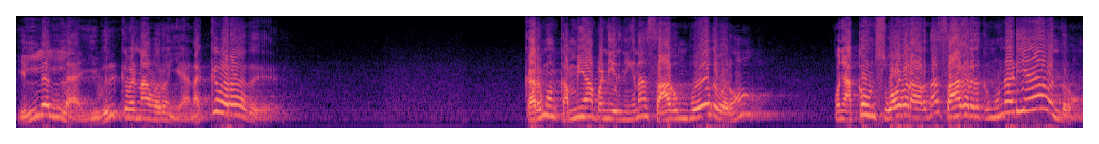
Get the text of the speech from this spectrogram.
இல்ல இல்ல இவருக்கு வேணா வரும் எனக்கு வராது. கர்மம் கம்மியா பண்ணியிருந்தீங்கன்னா சாகும்போது வரும். கொஞ்சம் அக்கவுண்ட்ஸ் ஓவரா இருந்தா சாகிறதுக்கு முன்னாடியே வந்துடும்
